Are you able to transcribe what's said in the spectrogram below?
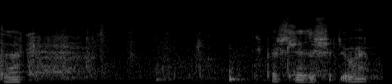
Так. Теперь следующее одеваем.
